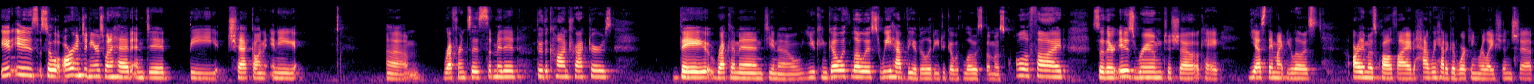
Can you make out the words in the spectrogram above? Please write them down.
It is, so our engineers went ahead and did the check on any um, references submitted through the contractors. They recommend, you know, you can go with lowest. We have the ability to go with lowest but most qualified. So there is room to show, okay, yes, they might be lowest. Are they most qualified? Have we had a good working relationship?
